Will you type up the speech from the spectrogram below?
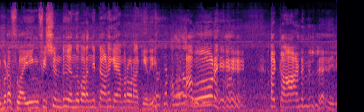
ഇവിടെ ഫ്ലൈയിങ് ഫിഷ് ഉണ്ട് എന്ന് പറഞ്ഞിട്ടാണ് ക്യാമറ ഓൺ ആക്കിയത്. ആ പോണേ. അത് കാണുന്നില്ല ഇതിൽ.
